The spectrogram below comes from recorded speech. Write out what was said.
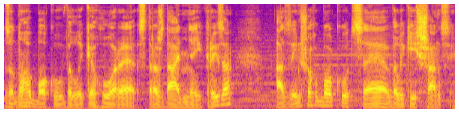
з одного боку велике горе страждання і криза, а з іншого боку, це великі шанси.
